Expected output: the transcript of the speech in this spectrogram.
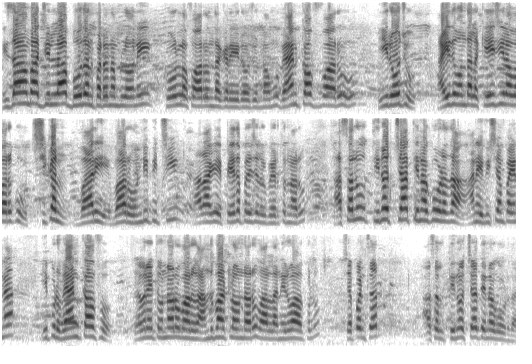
నిజామాబాద్ జిల్లా బోధన్ పట్టణంలోని కోళ్ళ ఫారం దగ్గర ఈరోజు ఉన్నాము. వ్యాన్కాఫ్ వారు ఈరోజు ఐదు వందల కేజీల వరకు చికెన్ వారి వారు వండిపించి అలాగే పేద ప్రజలకు పెడుతున్నారు. అసలు తినొచ్చా తినకూడదా అనే విషయం పైన ఇప్పుడు వ్యాన్కాఫ్ ఎవరైతే ఉన్నారో వారు అందుబాటులో ఉన్నారు వాళ్ళ నిర్వాహకులు. చెప్పండి సార్ అసలు తినొచ్చా తినకూడదా?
